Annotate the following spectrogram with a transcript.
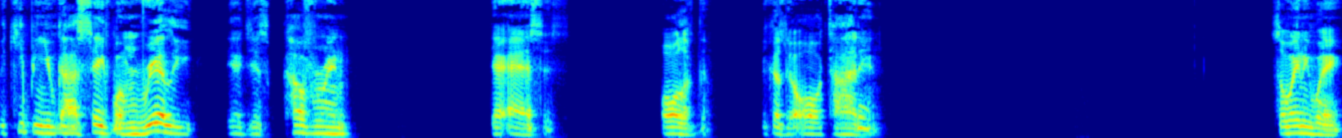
we're keeping you guys safe when really they're just covering their asses all of them because they're all tied in so anyway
